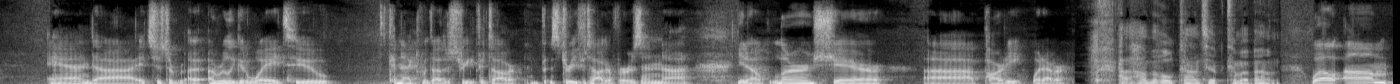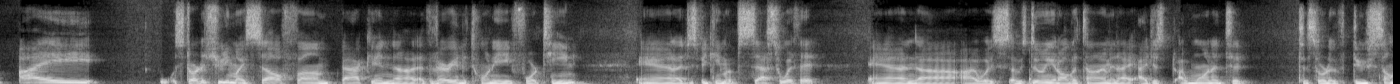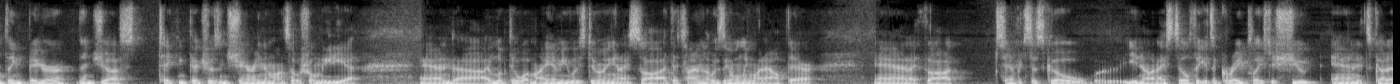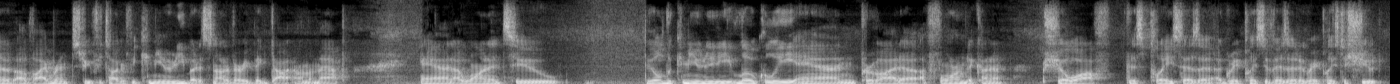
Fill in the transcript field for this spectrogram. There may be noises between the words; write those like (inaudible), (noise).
and uh, it's just a, a, really good way to connect with other street photographer, street photographers, and uh, you know, learn, share, uh, party, whatever. How the whole concept come about? Well, um, I started shooting myself um, back in uh, at the very end of 2014, and I just became obsessed with it. And uh, I was I was doing it all the time, and I, I just I wanted to to sort of do something bigger than just taking pictures and sharing them on social media. And uh, I looked at what Miami was doing, and I saw at the time that was the only one out there. And I thought San Francisco, you know, and I still think it's a great place to shoot, and it's got a, a vibrant street photography community, but it's not a very big dot on the map. And I wanted to build the community locally and provide a, a forum to kind of show off this place as a, a great place to visit, a great place to shoot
